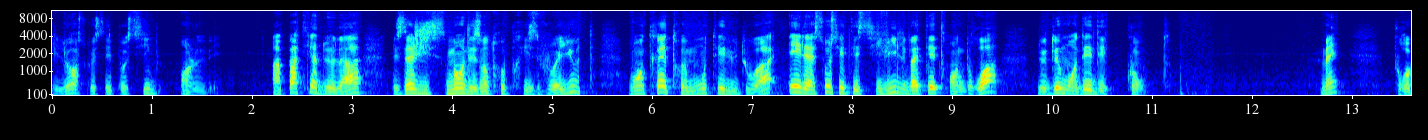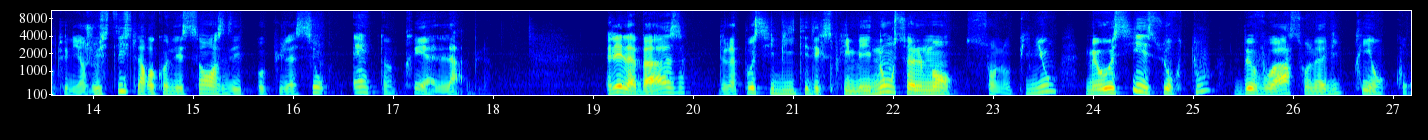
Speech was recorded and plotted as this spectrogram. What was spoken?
et, lorsque c'est possible, enlevée. À partir de là, les agissements des entreprises voyoutes vont être montés du doigt et la société civile va être en droit de demander des comptes. Mais pour obtenir justice, la reconnaissance des populations est un préalable. Elle est la base de la possibilité d'exprimer non seulement son opinion, mais aussi et surtout de voir son avis pris en compte.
